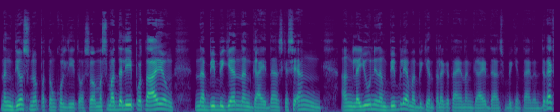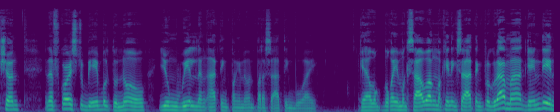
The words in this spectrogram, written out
ng Diyos no, patungkol dito. So, mas madali po tayong nabibigyan ng guidance kasi ang, ang layunin ng Biblia, mabigyan talaga tayo ng guidance, mabigyan tayo ng direction, and of course, to be able to know yung will ng ating Panginoon para sa ating buhay. Kaya wag po kayong magsawang makinig sa ating programa at gayon din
